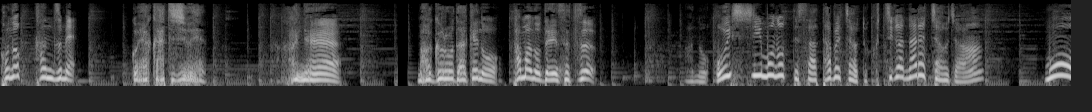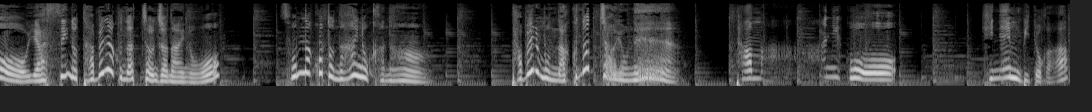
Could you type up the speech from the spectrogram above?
この缶詰、580円。高いね。マグロだけの玉の伝説。あの、美味しいものってさ、食べちゃうと口が慣れちゃうじゃんもう、安いの食べなくなっちゃうんじゃないの？そんなことないのかな？食べるもんなくなっちゃうよね。たまーにこう、記念日とか？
